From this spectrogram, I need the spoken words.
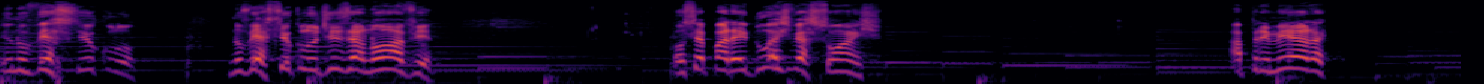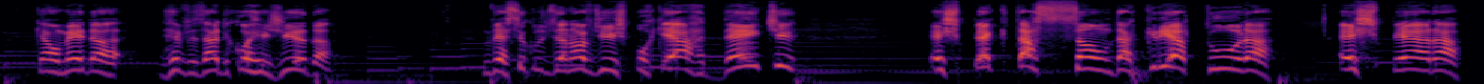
E no versículo, no versículo 19, eu separei duas versões. A primeira, que é ao meio da revisada e corrigida, no versículo 19 diz: Porque a ardente expectação da criatura espera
